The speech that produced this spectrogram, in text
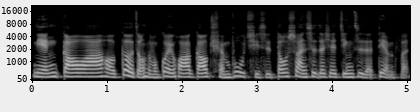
年糕啊，和各种什么桂花糕，全部其实都算是这些精致的淀粉。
